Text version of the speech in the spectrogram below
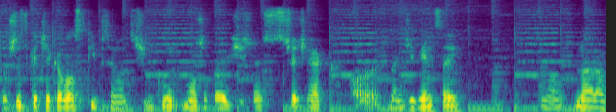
To wszystkie ciekawostki w tym odcinku. Może pojawi się część trzecia, jak będzie więcej. No, nara.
